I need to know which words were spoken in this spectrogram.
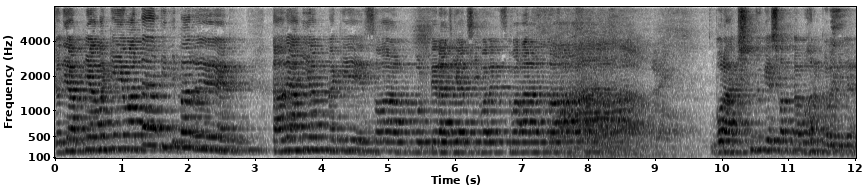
যদি আপনি আমাকে ওয়াদা দিতে পারেন, তাহলে আমি আপনাকে সওয়াল করতে রাজি আছি। বলেন, সুবহানাল্লাহ। বোরাক সুযোগে সদ্ব্যবহার করে দিলেন।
